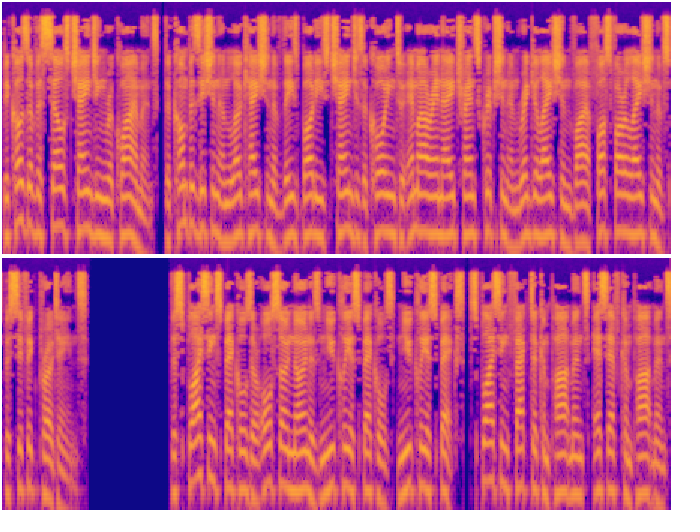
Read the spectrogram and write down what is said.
Because of a cell's changing requirements, the composition and location of these bodies changes according to mRNA transcription and regulation via phosphorylation of specific proteins. The splicing speckles are also known as nuclear speckles nuclear specks, splicing factor compartments SF compartments,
